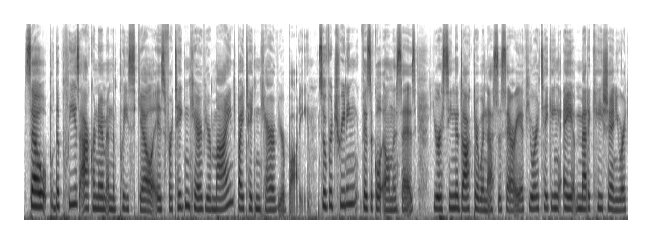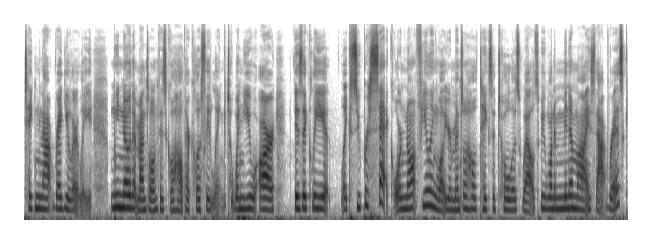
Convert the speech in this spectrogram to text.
So, the PLEASE acronym and the PLEASE skill is for taking care of your mind by taking care of your body. So, for treating physical illnesses, you are seeing a doctor when necessary. If you are taking a medication, you are taking that regularly. We know that mental and physical health are closely linked. When you are physically like super sick or not feeling well, your mental health takes a toll as well. So we want to minimize that risk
